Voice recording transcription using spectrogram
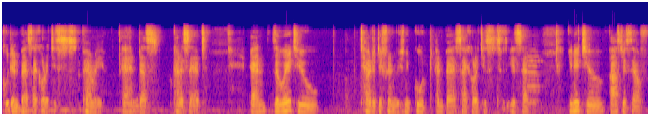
good and bad psychologists apparently. And that's kind of sad. And the way to tell the difference between good and bad psychologists is that you need to ask yourself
